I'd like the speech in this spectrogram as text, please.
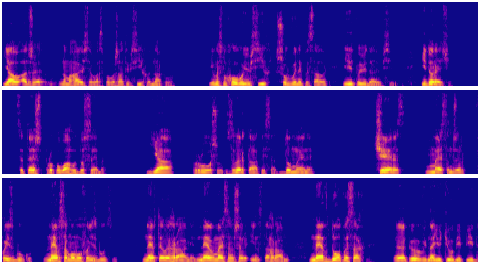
Я адже намагаюся вас поважати всіх однаково. І вислуховую всіх, що б ви не писали, і відповідаю всім. І до речі, це теж про повагу до себе. Я прошу звертатися до мене через месенджер Фейсбуку. Не в самому Фейсбуці, не в Телеграмі, не в месенджер Інстаграм, не в дописах е, на Ютубі під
